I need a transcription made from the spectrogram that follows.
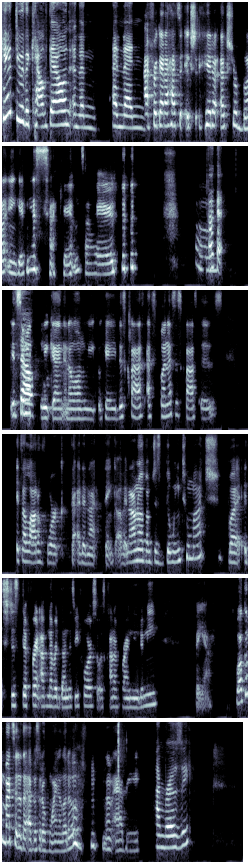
can't do the countdown and then and then I forgot I had to hit an extra button. Give me a second. I'm tired. um, okay. It's so, been a weekend and a long week. Okay, this class, as fun as this class is, it's a lot of work that I did not think of. And I don't know if I'm just doing too much, but it's just different. I've never done this before, so it's kind of brand new to me. But yeah. Welcome back to another episode of Wine a Little. I'm Abby. I'm Rosie.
